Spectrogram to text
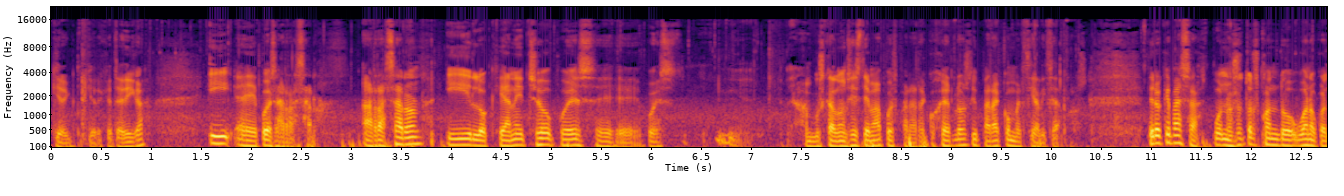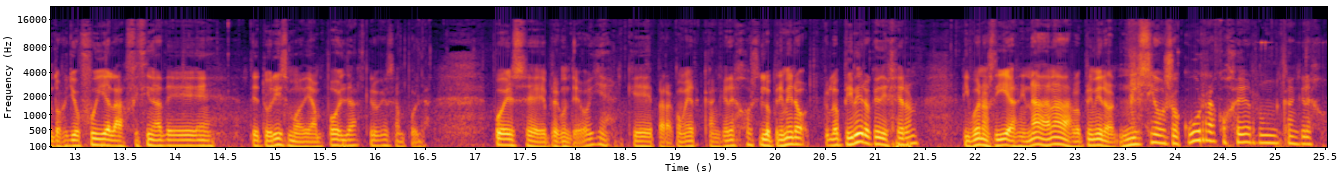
quiere que te diga, y eh, pues arrasaron. Arrasaron y lo que han hecho, pues, pues han buscado un sistema pues para recogerlos y para comercializarlos. Pero ¿qué pasa? Pues nosotros cuando, bueno, cuando yo fui a la oficina de, de turismo de Ampolla, creo que es Ampolla, pues eh, pregunté, oye, que para comer cangrejos, y lo primero, lo primero que dijeron, ni buenos días, ni nada, nada, lo primero, ni se os ocurra coger un cangrejo.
